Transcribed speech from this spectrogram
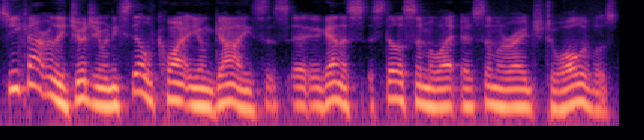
So you can't really judge him, and he's still quite a young guy. He's again a still a similar a similar age to all of us.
